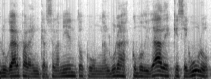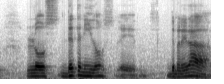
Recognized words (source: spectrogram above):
lugar para encarcelamiento con algunas comodidades que seguro los detenidos de manera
